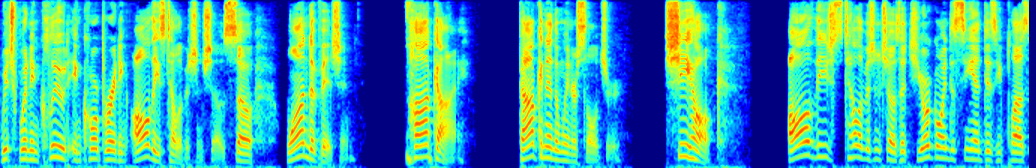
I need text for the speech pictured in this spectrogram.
which would include incorporating all these television shows. So, WandaVision, Hawkeye, Falcon and the Winter Soldier, She Hulk, all these television shows that you're going to see on Disney Plus,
